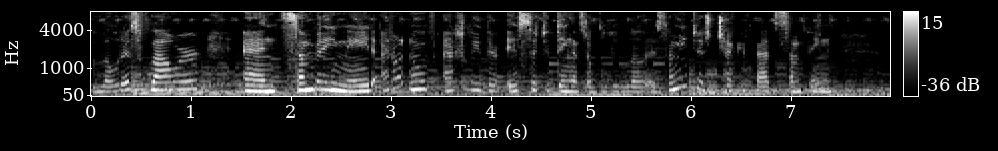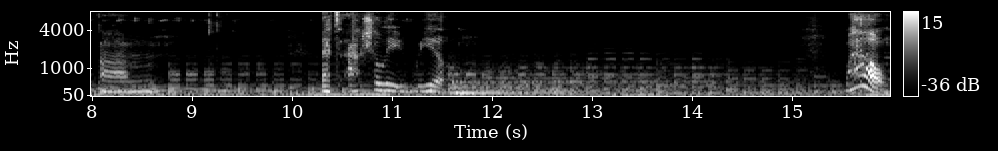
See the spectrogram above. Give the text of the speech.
lotus flower and somebody made i don't know if actually there is such a thing as a blue lotus. Let me just check if that's something um, that's actually real. Wow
